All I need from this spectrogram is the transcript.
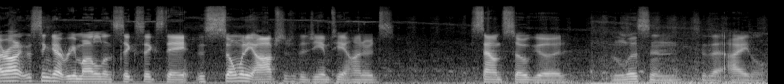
Ironic, this thing got remodeled in 668. There's so many options for the GMT 800s. Sounds so good. And listen to that idle.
